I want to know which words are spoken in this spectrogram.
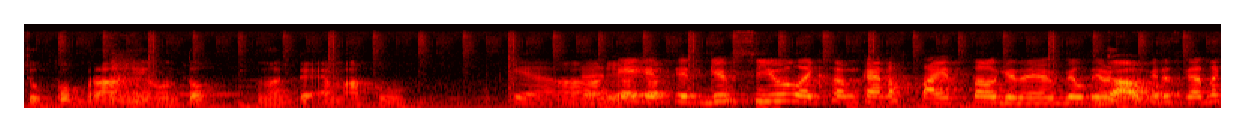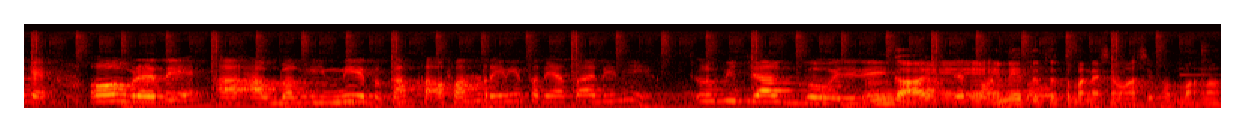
cukup berani untuk nge-DM aku. Iya, Ah, berarti iya. it, it gives you like some kind of title gitu ya, build your Enggak. confidence. Karena kayak oh berarti uh, abang ini itu kakak Fahri ini ternyata dia ini lebih jago. Jadi enggak ini tuh teman SMA sih malah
